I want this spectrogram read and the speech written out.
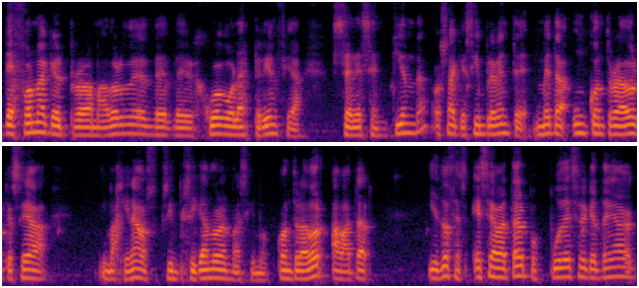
De forma que el programador del juego, la experiencia, se desentienda, o sea, que simplemente meta un controlador que sea, imaginaos, simplificándolo al máximo, controlador avatar. Y entonces ese avatar pues puede ser que tenga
